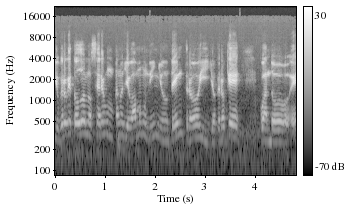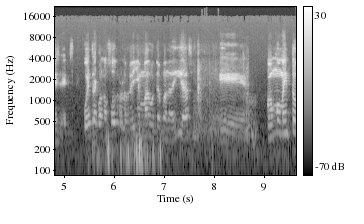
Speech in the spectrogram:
Yo creo que todos los seres humanos llevamos un niño dentro y yo creo que cuando se encuentra con nosotros los Reyes Magos de Juanadías, eh, fue un momento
